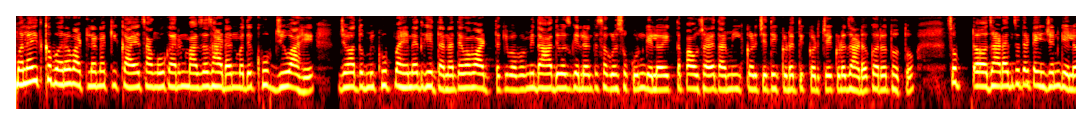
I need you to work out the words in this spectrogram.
मला इतकं बरं वाटलं ना की काय सांगू कारण माझा झाडांमध्ये खूप जीव आहे. जेव्हा तुम्ही खूप मेहनत घेता ना तेव्हा वाटतं की बाबा मी दहा दिवस गेल्यानंतर सगळं सुकून गेलं. एक तर पावसाळ्यात आम्ही इकडचे तिकडं तिकडचे इकडं झाडं करत होतो. सो झाडांचं ते टेन्शन गेलं.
